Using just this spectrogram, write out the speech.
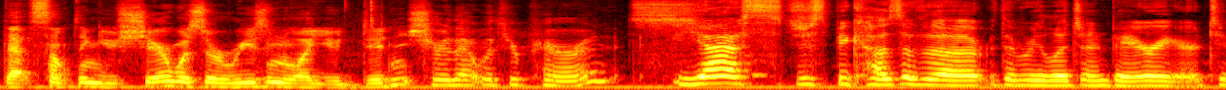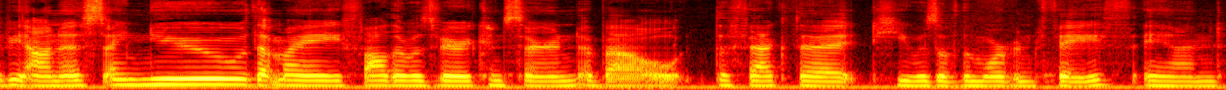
that's something you share. Was there a reason why you didn't share that with your parents? Yes, just because of the the religion barrier. To be honest, I knew that my father was very concerned about the fact that he was of the Mormon faith and.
